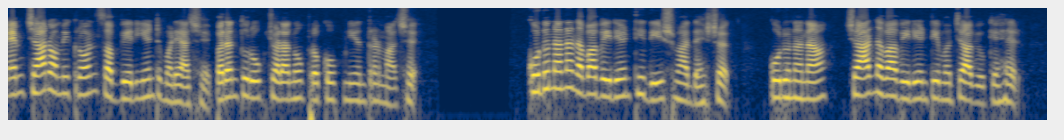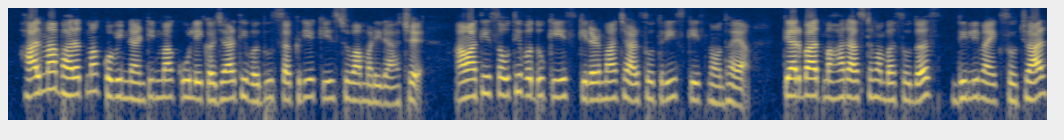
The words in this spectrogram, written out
M ચાર ઓમિક્રોન સબ વેરિયન્ટ મળ્યા છે, પરંતુ રોગચાળાનો પ્રકોપ નિયંત્રણમાં છે. કોરોનાના નવા વેરિયન્ટથી દેશમાં દહેશત. કોરોનાના ચાર નવા વેરિયન્ટે મચાવ્યો કહેર. હાલમાં ભારતમાં કોવિડ નાઇન્ટીનમાં કુલ એક હજારથી વધુ સક્રિય કેસ જોવા મળી રહ્યા છે. આમાંથી સૌથી વધુ કેસ કેરળમાં ચારસો ત્રીસ કેસ નોંધાયા. ત્યારબાદ મહારાષ્ટ્રમાં બસો દસ, દિલ્હીમાં એકસો ચાર,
